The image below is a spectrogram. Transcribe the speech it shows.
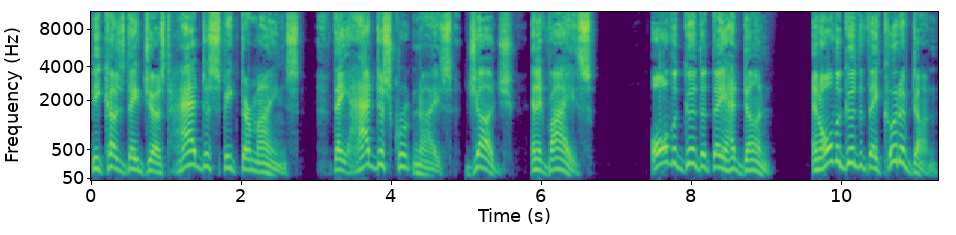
because they just had to speak their minds. They had to scrutinize, judge, and advise. All the good that they had done and all the good that they could have done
